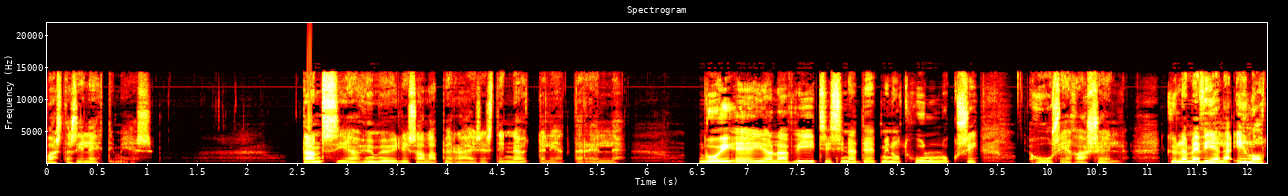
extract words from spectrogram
vastasi lehtimies. Tanssija hymyili salaperäisesti näyttelijättärelle. Voi ei, älä viitsi, sinä teet minut hulluksi, huusi Rachel. Kyllä me vielä ilot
